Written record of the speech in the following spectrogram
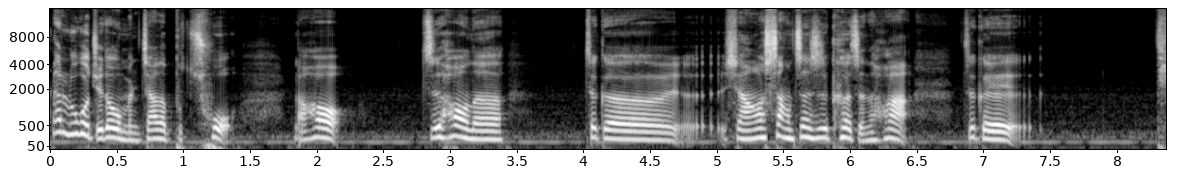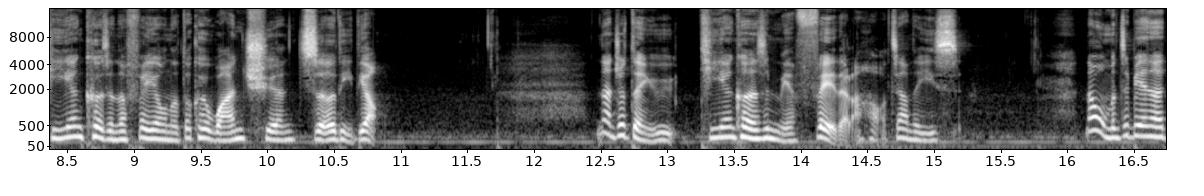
那如果觉得我们教的不错，然后之后呢，这个想要上正式课程的话，这个。体验课程的费用呢，都可以完全折抵掉，那就等于体验课程是免费的了，哈，这样的意思。那我们这边呢，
